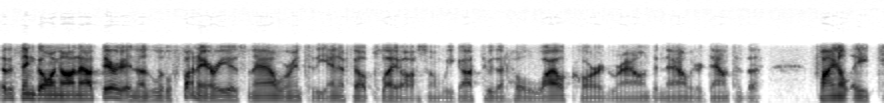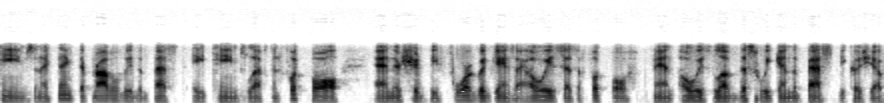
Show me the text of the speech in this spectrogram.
Other thing going on out there in a little fun area is now we're into the NFL playoffs, and we got through that whole wild card round, and now we're down to the final eight teams. And I think they're probably the best eight teams left in football, and there should be four good games. I always, as a football fan, always love this weekend the best because you have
